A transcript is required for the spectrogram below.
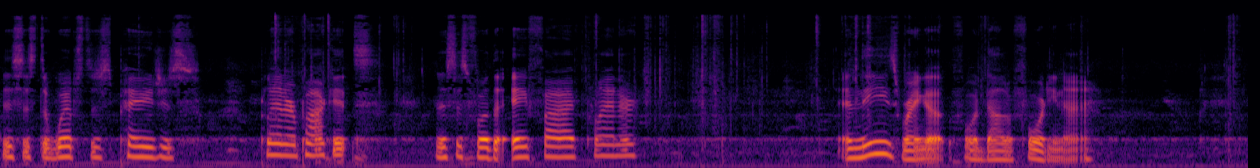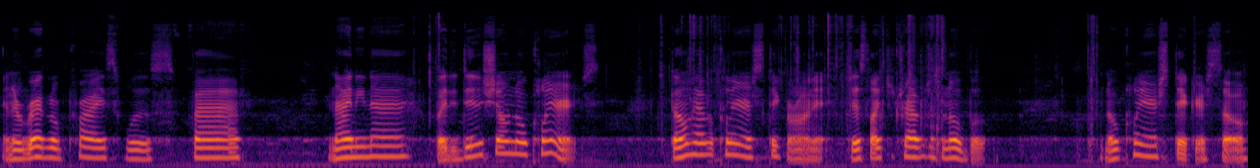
This is the Webster's Pages planner pockets. This is for the A5 planner. And these rang up for a dollar forty nine. And the regular price was five ninety nine, but it didn't show no clearance. Don't have a clearance sticker on it, just like the Traveler's Notebook. No clearance sticker. So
